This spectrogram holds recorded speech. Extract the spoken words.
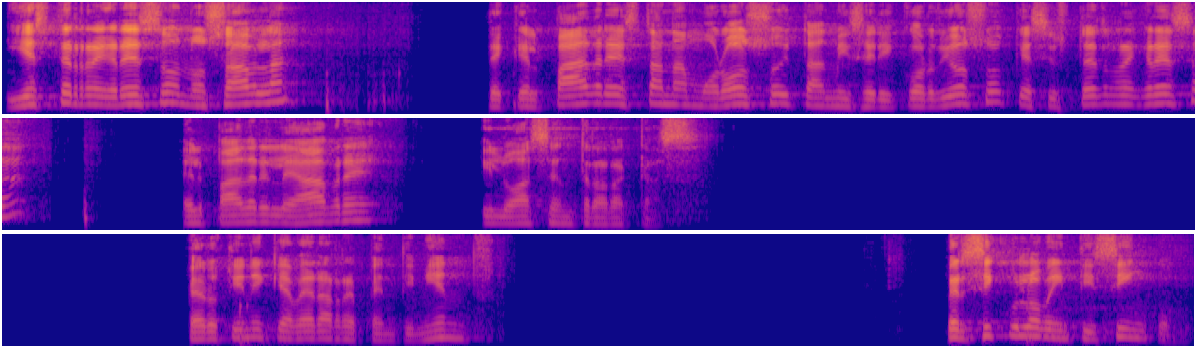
y este regreso nos habla de que el Padre es tan amoroso y tan misericordioso que si usted regresa, el Padre le abre y lo hace entrar a casa. Pero tiene que haber arrepentimiento. Versículo 25.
